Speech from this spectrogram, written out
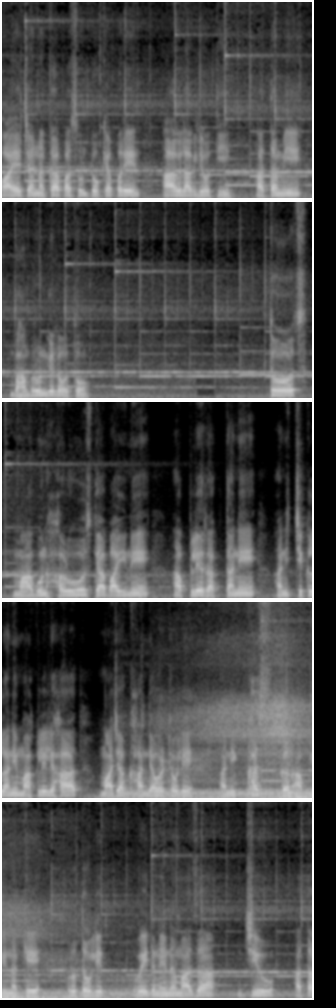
पायाच्या नकापासून डोक्यापर्यंत आग लागली होती. आता मी भांबरून गेलो होतो. तोच मागून हळूच त्या बाईने आपले रक्ताने आणि चिखलाने माखलेले हात माझ्या खांद्यावर ठेवले आणि खसकन आपली नखे रुतवलीत. वेदनेनं माझा जीव आता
